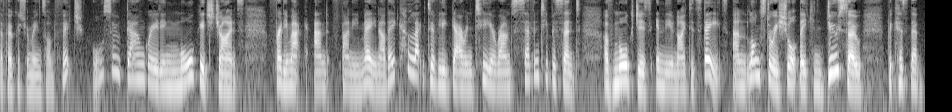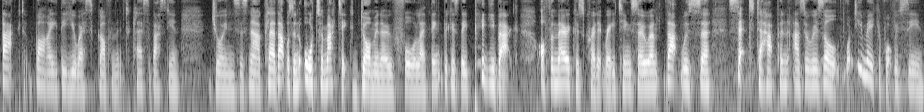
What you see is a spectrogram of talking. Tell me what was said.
the focus remains on Fitch, also downgrading mortgage giants Freddie Mac and Fannie Mae. Now, they collectively guarantee around 70% of mortgages in the United States. And long story short, they can do so because they're backed by the US government. Claire Sebastian joins us now. Claire, that was an automatic domino fall, I think, because they piggyback off America's credit rating. So um, that was uh, set to happen as a result. What do you make of what we've seen?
